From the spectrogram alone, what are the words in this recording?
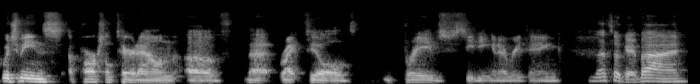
which means a partial teardown of that right field Braves seating and everything. That's okay. Bye.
